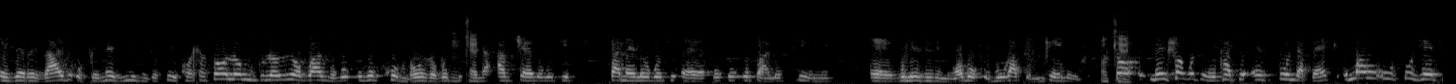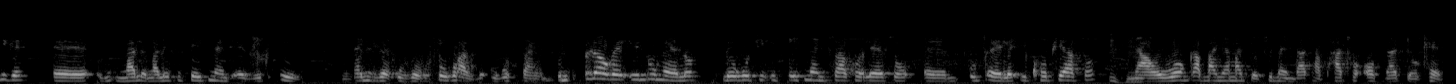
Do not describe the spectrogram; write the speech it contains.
as a result ugcine ezinye izinto siyikhohlwa. So lo muntu lo uyokwazi ukukukhumbuza ukuthi ena akutshele ukuthi kufanele ukuthi um ubhale ukuthini um kulezi zinto ngoba ubukade umtshelile so make sure ukuthi ngekhathi esifunda back uma usu-happy-ke um ngalesi statement as it is then-ke uzosukwazi ukusayina lo-ke ilungelo lokuthi i-statement sakho leso um ucele ikhophi yaso nawo wonke amanye ama-document that are part of that docket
